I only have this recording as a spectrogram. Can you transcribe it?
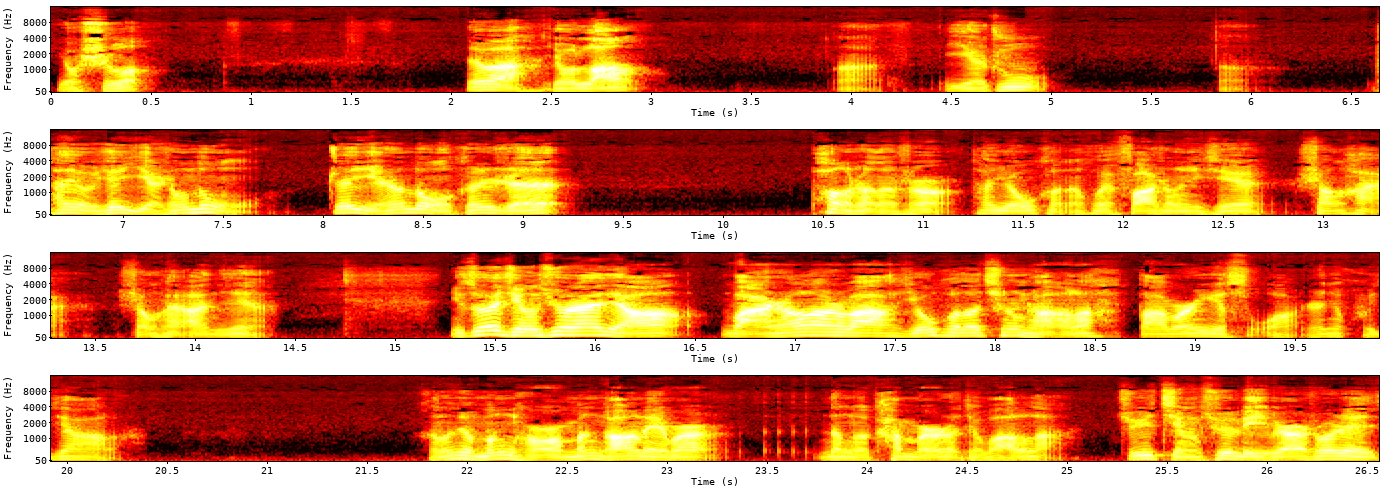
有蛇，对吧？有狼，啊，野猪，啊，它有一些野生动物。这些野生动物跟人。碰上的时候，它有可能会发生一些伤害、伤害案件。你作为景区来讲，晚上了是吧？游客都清场了，大门一锁，人就回家了。可能就门口门岗里边弄个看门的就完了。至于景区里边说这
